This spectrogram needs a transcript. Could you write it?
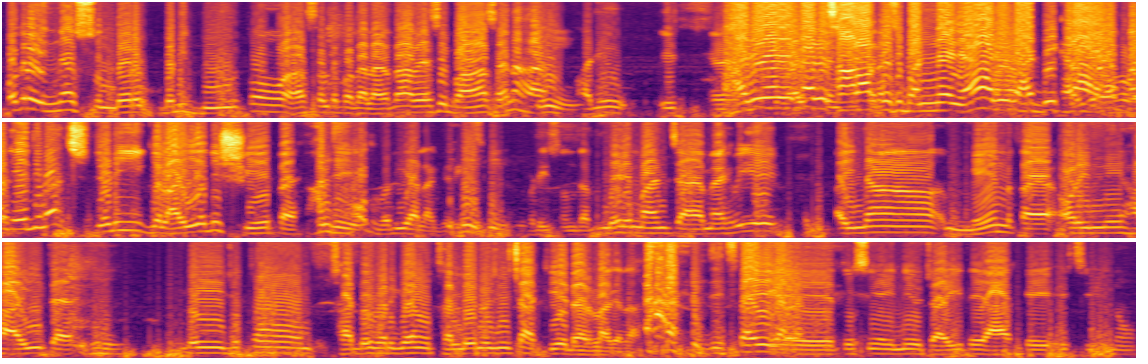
ਮਤਲਬ ਇੰਨਾ ਸੁੰਦਰ ਬੜੀ ਦੂਰ ਤੋਂ ਅਸਲ ਤੇ ਪਤਾ ਲੱਗਦਾ ਵੈਸੇ ਬਾਂਸ ਹੈ ਨਾ। ਹਜੇ ਹਜੇ ਵੀ ਸਾਰਾ ਕੁਝ ਬਣਨੇ ਆ ਅਜੇ ਤਾਂ ਹੱਡੀ ਖਰਾਬ ਪਰ ਹੈ ਇਹਦੀ ਨਾ ਜਿਹੜੀ ਗਲਾਈ ਇਹਦੀ ਸ਼ੇਪ ਹੈ ਹਾਂਜੀ। ਬਹੁਤ ਵਧੀਆ ਲੱਗ ਰਹੀ ਸੀ। ਬੜੀ ਸੁੰਦਰ। ਮੇਰੇ ਮਨ ਚ ਆਇਆ ਮੈਂ ਵੀ ਇਹ ਇੰਨਾ ਮਿਹਨਤ ਹੈ ਔਰ ਇੰਨੀ ਹਾਈਟ ਹੈ। ਵੀ ਜਿੱਥੋਂ ਸਾਡੇ ਵਰਗਿਆਂ ਨੂੰ ਥੱਲੇ ਨੂੰ ਜੀ ਝਾਕੀਏ ਡਰ ਲੱਗਦਾ। ਜਿਸ ਇਹ ਗੱਲ ਤੁਸੀਂ ਇੰਨੀ ਉਚਾਈ ਤੇ ਆ ਕੇ ਇਸ ਚੀਜ਼ ਨੂੰ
